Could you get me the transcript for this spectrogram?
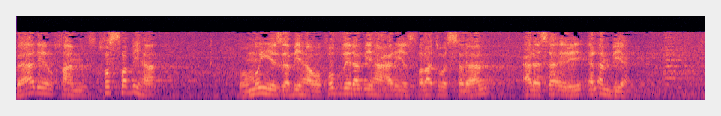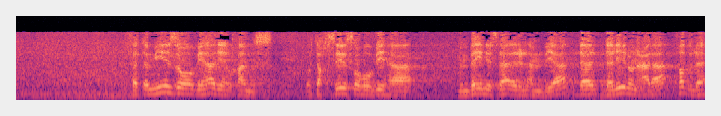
فهذه الخمس خص بها وميز بها وفضل بها عليه الصلاة والسلام على سائر الأنبياء. فتمييزه بهذه الخمس وتخصيصه بها من بين سائر الأنبياء دليل على فضله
